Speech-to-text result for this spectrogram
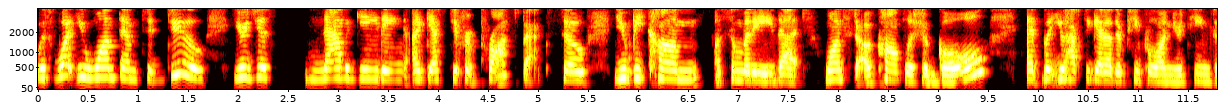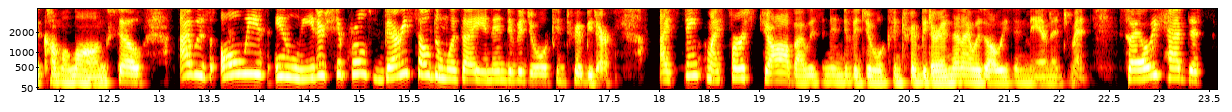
with what you want them to do. You're just navigating, I guess, different prospects. So you become somebody that wants to accomplish a goal, eh, but you have to get other people on your team to come along. So I was always in leadership roles. Very seldom was I an individual contributor. I think my first job, I was an individual contributor, and then I was always in management. So I always had this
